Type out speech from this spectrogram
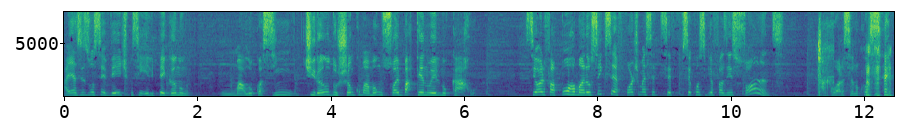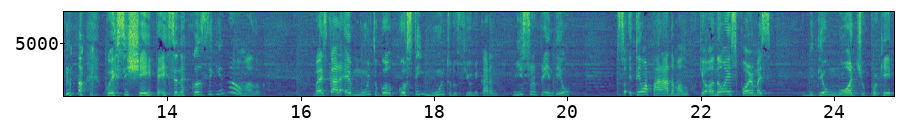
aí às vezes você vê, tipo assim, ele pegando um, um maluco assim, tirando do chão com uma mão só e batendo ele no carro. Você olha e fala, porra, mano, eu sei que você é forte, mas você, você, você conseguia fazer isso só antes. Agora você não consegue, não. Com esse shape aí você não ia conseguir, não, maluco. Mas, cara, é muito. Gostei muito do filme, cara. Me surpreendeu. Só, tem uma parada, maluco, que ó, não é spoiler, mas me deu um ódio, porque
